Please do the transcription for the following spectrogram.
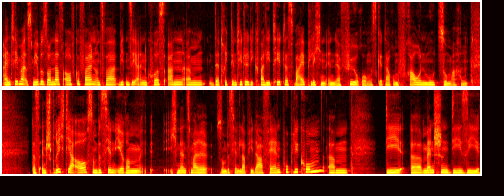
Ein Thema ist mir besonders aufgefallen und zwar bieten Sie einen Kurs an, ähm, der trägt den Titel Die Qualität des Weiblichen in der Führung. Es geht darum, Frauen Mut zu machen. Das entspricht ja auch so ein bisschen Ihrem, ich nenne es mal so ein bisschen lapidar Fanpublikum. Ähm, die äh, Menschen, die sie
